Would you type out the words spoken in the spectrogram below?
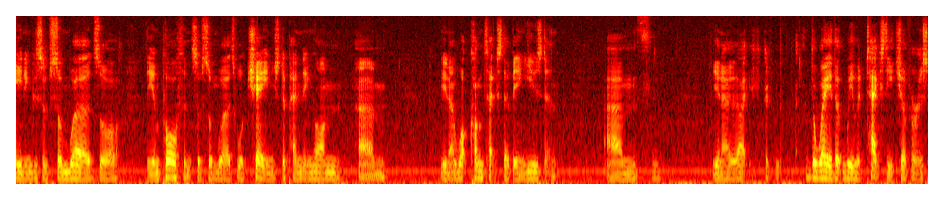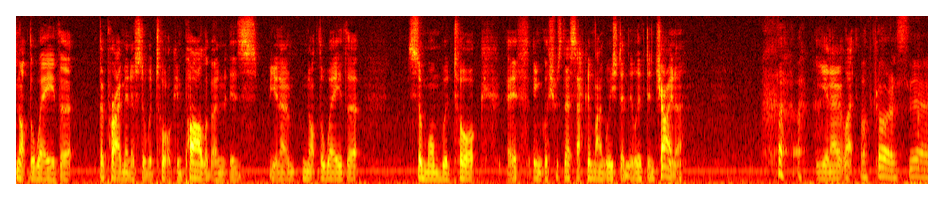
meanings of some words or the importance of some words will change depending on um, you know what context they're being used in. Um, you know, like the way that we would text each other is not the way that the prime minister would talk in parliament. Is you know not the way that someone would talk if English was their second language and they lived in China. you know, like of course, yeah.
